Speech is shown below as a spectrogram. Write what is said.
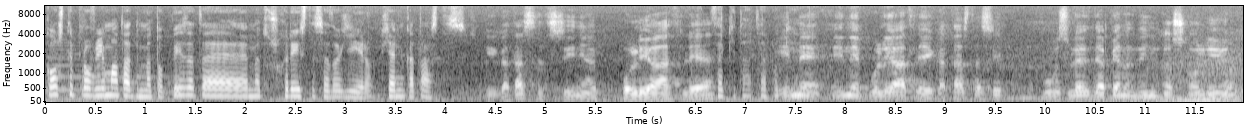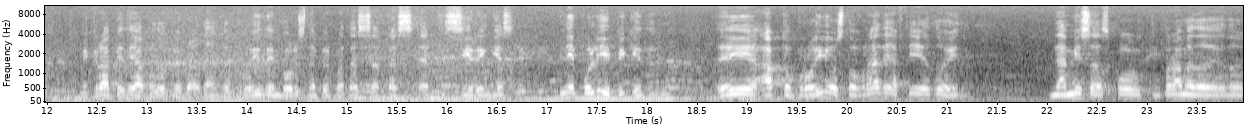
Γενικώ τι προβλήματα αντιμετωπίζετε με τους χρήστες εδώ γύρω. Ποια είναι η κατάσταση; Η κατάσταση είναι πολύ άθλια. Θα κοιτάτε από εκεί. Είναι, είναι πολύ άθλια η κατάσταση. Που όπως βλέπετε απέναντι είναι το σχολείο. Μικρά παιδιά από εδώ περπατάνε το πρωί, δεν μπορείς να περπατάσεις από, τα, από τις σύρεγγες. Είναι πολύ επικίνδυνο. Δηλαδή από το πρωί ως το βράδυ αυτοί εδώ είναι. Να μην σας πω πράγματα εδώ.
